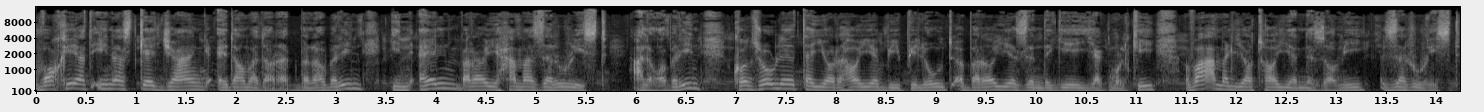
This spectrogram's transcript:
واقعیت این است که جنگ ادامه دارد. بنابراین این علم برای همه ضروری است. علاوه بر این کنترل تیاره های بی پیلوت برای زندگی یک ملکی و عملیات های نظامی ضروری است.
